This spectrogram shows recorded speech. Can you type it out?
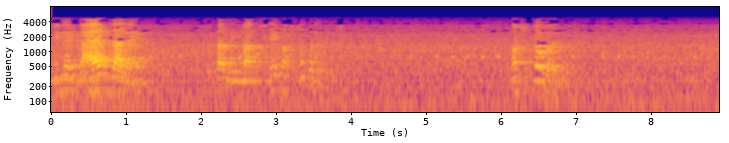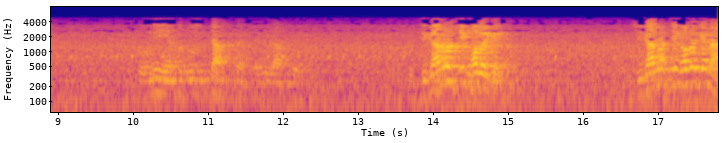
যিনি গায়েব জানে তার ইমান সে নষ্ট করে নষ্ট করে তো উনি এত দূর থেকে আসতেন জানতে জিজ্ঞানো ঠিক হবে কিনা জিজ্ঞানো ঠিক হবে কিনা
